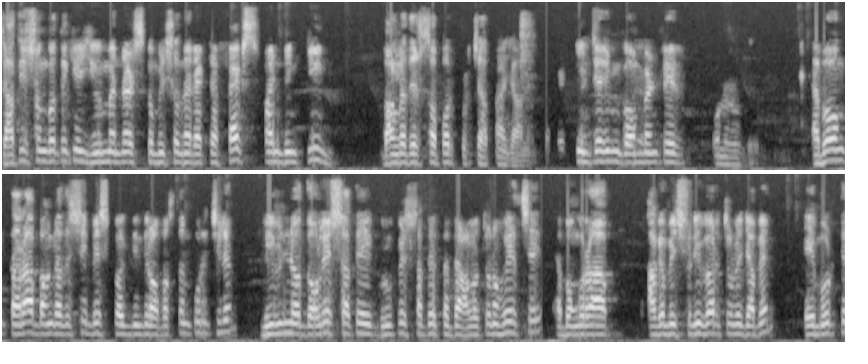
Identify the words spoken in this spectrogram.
জাতিসংঘ থেকে হিউম্যান রাইটস কমিশনের একটা ফ্যাক্টস ফাইন্ডিং টিম বাংলাদেশ সফর করছে, আপনারা জানেন। ইন্টারিম গভর্নমেন্টের অনুরোধে। এবং তারা বাংলাদেশে বেশ কয়েকদিন ধরে অবস্থান করেছিলেন। বিভিন্ন দলের সাথে, গ্রুপের সাথে তাদের আলোচনা হয়েছে এবং ওরা আগামী শনিবার চলে যাবেন। এই মুহূর্তে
